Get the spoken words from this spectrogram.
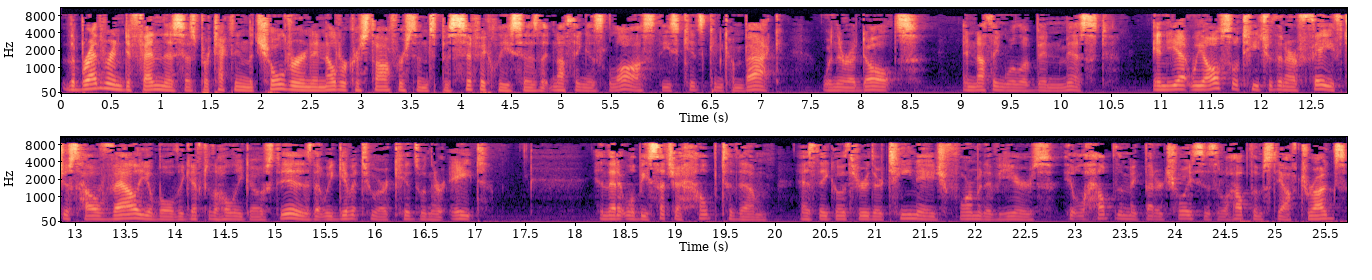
the brethren defend this as protecting the children and Elder Christofferson specifically says that nothing is lost. These kids can come back when they're adults and nothing will have been missed. And yet we also teach within our faith just how valuable the gift of the Holy Ghost is that we give it to our kids when they're eight and that it will be such a help to them as they go through their teenage formative years. It will help them make better choices. It will help them stay off drugs.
